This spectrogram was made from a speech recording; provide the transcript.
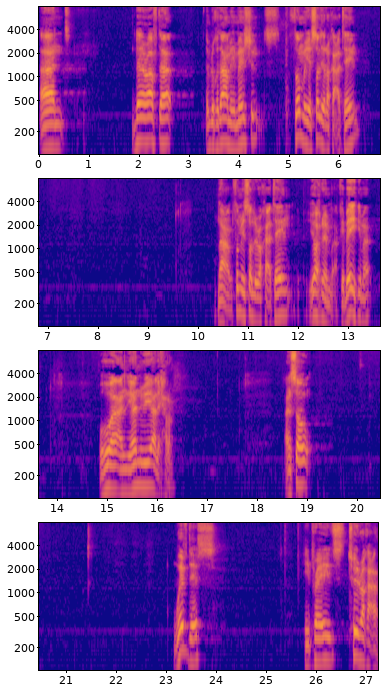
And thereafter, Ibn Qudama mentions, ثم يصلي ركعتين نعم ثم يصلي ركعتين يحرم عقبيهما وهو أن ينوي الإحرام and so with this he prays two rak'ah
